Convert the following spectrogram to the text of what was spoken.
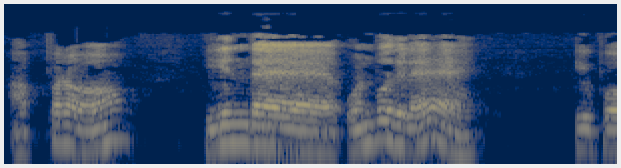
அப்புறம் இந்த ஒன்பதுல இப்போ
